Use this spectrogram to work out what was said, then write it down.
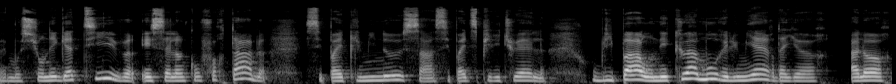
émotion négative et celle inconfortable. C'est pas être lumineux, ça, c'est pas être spirituel. Oublie pas, on n'est que amour et lumière d'ailleurs. Alors,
